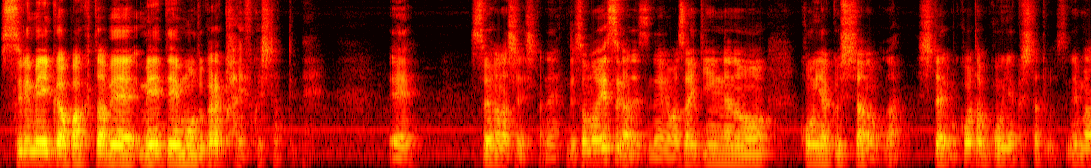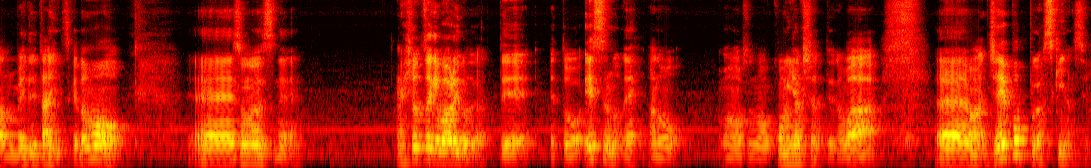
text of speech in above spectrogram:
スルメイカバクタベ酩酊モードから回復したっていうね。ええ。そういう話でしたね。でその S がですね、まあ、最近あの婚約したのかな？してこれ多分婚約したってことですね、まあ、あのめでたいんですけども、えー、そのですね一つだけ悪いことがあって、えっと、S のねあのまあその婚約者っていうのは、えーまあ、j p o p が好きなんですよ。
